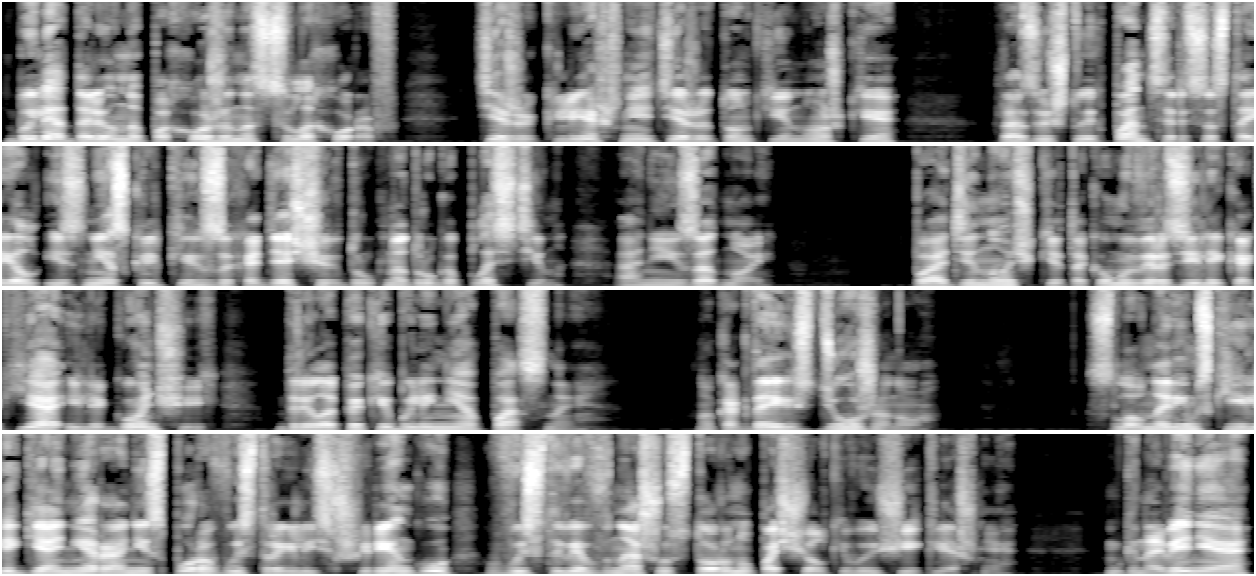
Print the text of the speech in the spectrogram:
были отдаленно похожи на сциллохоров. Те же клешни, те же тонкие ножки, разве что их панцирь состоял из нескольких заходящих друг на друга пластин, а не из одной. Поодиночке такому верзили, как я или гончий, дрелопеки были не опасны. Но когда их с дюжину, Словно римские легионеры, они споро выстроились в шеренгу, выставив в нашу сторону пощелкивающие клешни. Мгновение,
